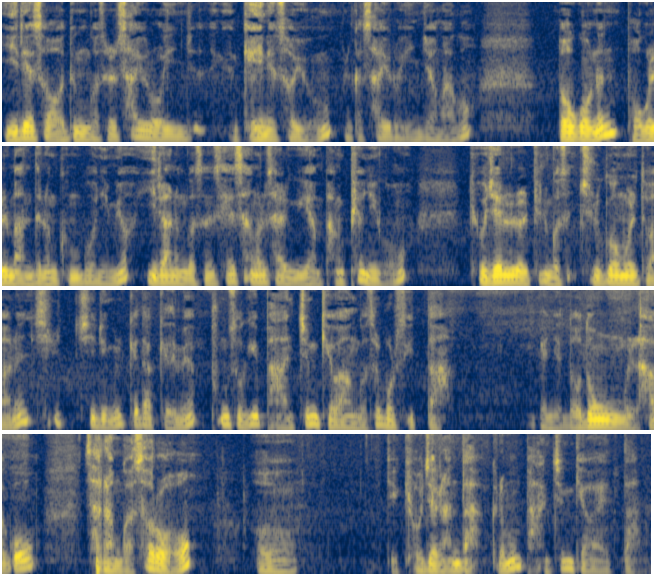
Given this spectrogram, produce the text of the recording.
일에서 얻은 것을 사유로 인정, 개인의 소유 그러니까 사유로 인정하고 노고는 복을 만드는 근본이며 일하는 것은 세상을 살기 위한 방편이고 교제를 넓히는 것은 즐거움을 더하는 실질임을 깨닫게 되면 풍속이 반쯤 개화한 것을 볼 수 있다. 그러니까 이제 노동을 하고 사람과 서로 어, 교제를 한다. 그러면 반쯤 개화했다.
